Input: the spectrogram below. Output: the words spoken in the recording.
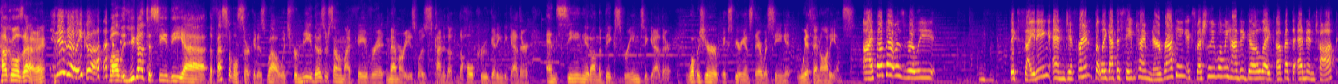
How cool is that, right? It is really cool. well, you got to see the uh, the festival circuit as well, which for me, those are some of my favorite memories. Was kind of the, the whole crew getting together and seeing it on the big screen together. What was your experience there with seeing it with an audience? I thought that was really exciting and different, but like at the same time nerve wracking, especially when we had to go like up at the end and talk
